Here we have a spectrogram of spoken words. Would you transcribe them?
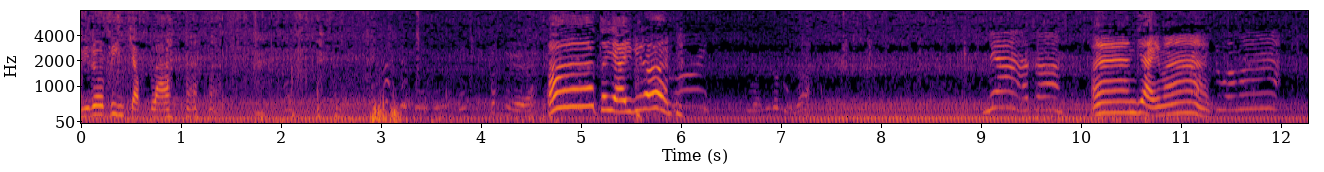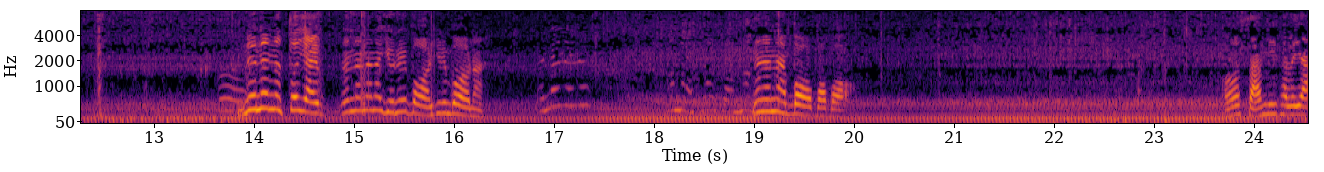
วิโรจน์วิ่งจับปลาอ้าตัวใหญ่วิโรจน์เนี่ยอาจารย์อ่านใหญ่มากตัวมากนั่นนั่นนั่นตัวใหญ่นั่นนั่นนั่นอยู่ในบ่ออยู่ในบ่อน่ะอันนั้นนั่นอันไหนอาจารย์นั่นนั่นน่ะบ่อบ่อบ่อ อ๋อสามีภรรยา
